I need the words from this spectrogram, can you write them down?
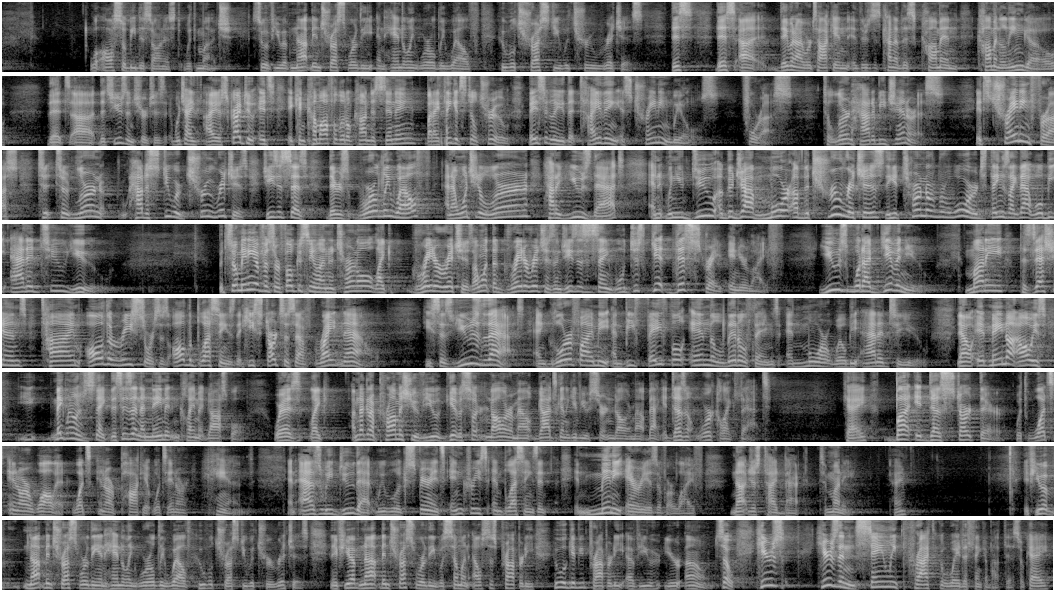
will also be dishonest with much so if you have not been trustworthy in handling worldly wealth, who will trust you with true riches? This, this uh, Dave and I were talking, there's this kind of this common, common lingo that, uh, that's used in churches, which I, I ascribe to. It's, it can come off a little condescending, but I think it's still true. Basically, that tithing is training wheels for us to learn how to be generous. It's training for us to, to learn how to steward true riches. Jesus says there's worldly wealth, and I want you to learn how to use that. And when you do a good job, more of the true riches, the eternal rewards, things like that will be added to you. But so many of us are focusing on eternal, like greater riches. I want the greater riches. And Jesus is saying, well, just get this straight in your life. Use what I've given you money, possessions, time, all the resources, all the blessings that He starts us off right now. He says, use that and glorify me and be faithful in the little things, and more will be added to you. Now, it may not always, make no mistake, this isn't a name it and claim it gospel. Whereas, like, I'm not going to promise you if you give a certain dollar amount, God's going to give you a certain dollar amount back. It doesn't work like that. Okay? But it does start there with what's in our wallet, what's in our pocket, what's in our hand. And as we do that, we will experience increase and blessings in, in many areas of our life, not just tied back to money. Okay? If you have not been trustworthy in handling worldly wealth, who will trust you with true riches? And if you have not been trustworthy with someone else's property, who will give you property of you, your own? So here's, here's an insanely practical way to think about this, okay?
